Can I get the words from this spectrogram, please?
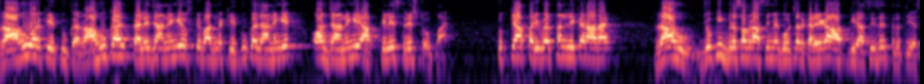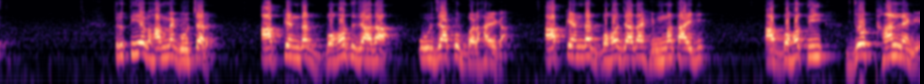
राहु और केतु का। राहु का पहले जानेंगे, उसके बाद में केतु का जानेंगे और जानेंगे आपके लिए श्रेष्ठ उपाय। तो क्या परिवर्तन लेकर आ रहा है? राहु, जो कि वृषभ राशि में गोचर करेगा, आपकी राशि से तृतीय तृतीय भाव में गोचर आपके अंदर बहुत ज़्यादा ऊर्जा को बढ़ाएगा। आपके अंदर बहुत ज़्यादा हिम्मत आएगी। आप बहुत ही जो ठान लेंगे,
